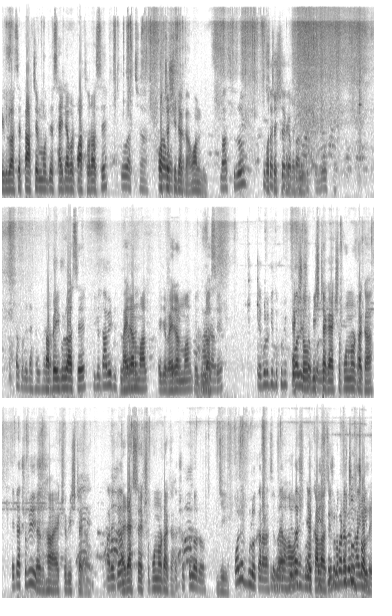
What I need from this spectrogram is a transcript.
এগুলো আছে টাচের মধ্যে সাইডে আবার পাথর আছে। ও আচ্ছা। পঁচাশি টাকা অনলি মাত্র 85 85 টাকা পার পিস তারপরে দেখেন তারপরে এগুলো আছে একটু দামি ভাইরাল মাল এই যে ভাইরাল মাল এগুলো আছে। এগুলো কিন্তু খুবই কোয়ালিটি বিশ টাকা একশো পনেরো টাকা। এটা 120 হ্যাঁ একশো বিশ টাকা। আর এটা? এটা একশো একশো পনেরো টাকা। 115 জি। অনেকগুলো কালার আছে ভাই। আপনি হ্যাঁ, অনেকগুলো একটা colour আছে, এগুলো প্রচুর চলে।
